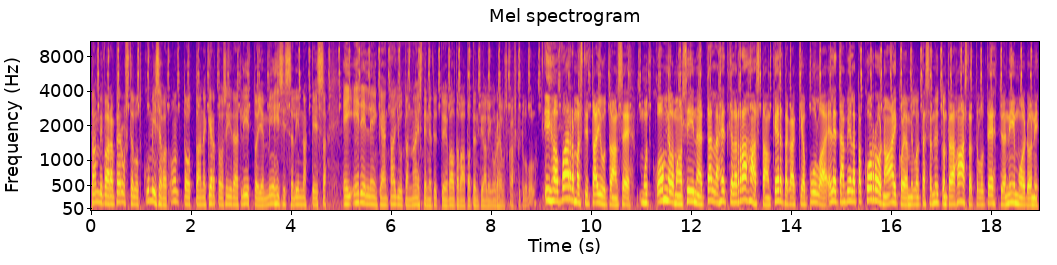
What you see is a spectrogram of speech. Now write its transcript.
Tammivaaran perustelut kumisevat onttouttaa, ne kertoo siitä, että liittojen miehisissä linnakkeissa ei edelleenkään tajuta naisten ja tyttöjen valtavaa potentiaalia urheilussa 20-luvulla. Ihan varmasti tajutaan se, mutta ongelma on siinä, että tällä hetkellä rahasta on kerta kaikkiaan ollaan. Eletään vieläpä korona-aikoja, milloin tässä nyt on tämä haastattelu tehty ja niin muodoin. Niin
